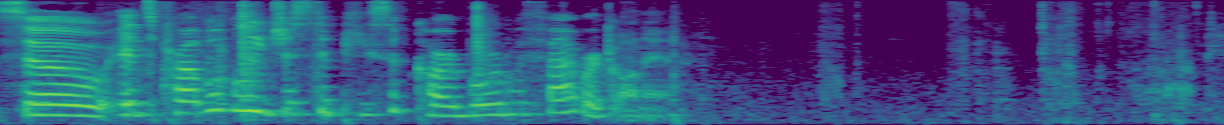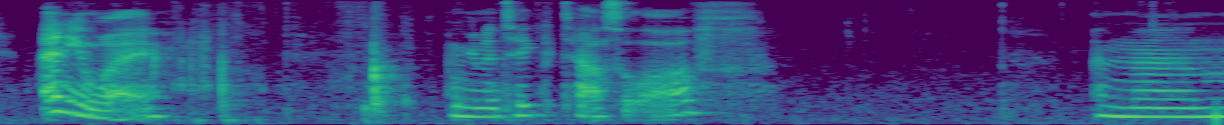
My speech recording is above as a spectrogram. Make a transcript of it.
So it's probably just a piece of cardboard with fabric on it. Anyway, I'm gonna take the tassel off and then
